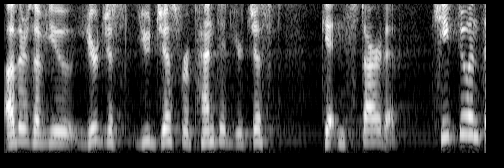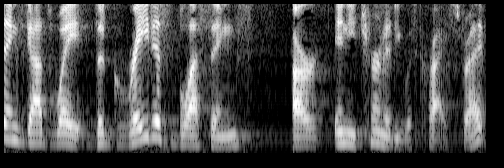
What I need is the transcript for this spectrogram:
Others of you, you're just you just repented, you're just getting started. Keep doing things God's way. The greatest blessings are in eternity with Christ, right?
